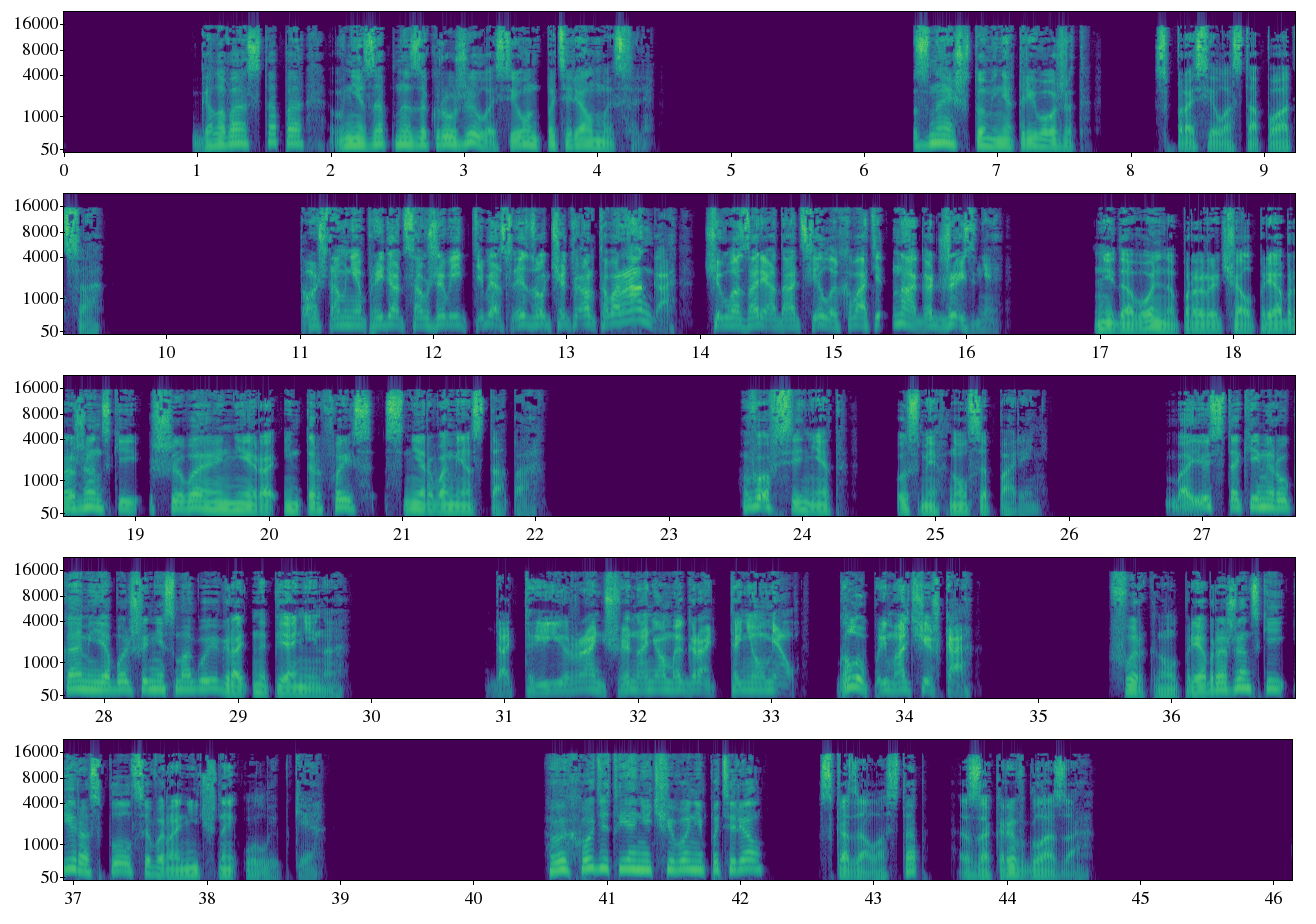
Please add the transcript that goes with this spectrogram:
Голова Остапа внезапно закружилась, и он потерял мысль. «Знаешь, что меня тревожит?» — спросил Остап отца. То, что мне придется вживить тебе слезу четвертого ранга, чего заряда от силы хватит на год жизни!» Недовольно прорычал Преображенский, сшивая нейроинтерфейс с нервами Остапа. «Вовсе нет», — усмехнулся парень. «Боюсь, с такими руками я больше не смогу играть на пианино». «Да ты и раньше на нем играть-то не умел, глупый мальчишка!» Фыркнул Преображенский и расплылся в ироничной улыбке. «Выходит, я ничего не потерял?» — сказал Остап, закрыв глаза.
